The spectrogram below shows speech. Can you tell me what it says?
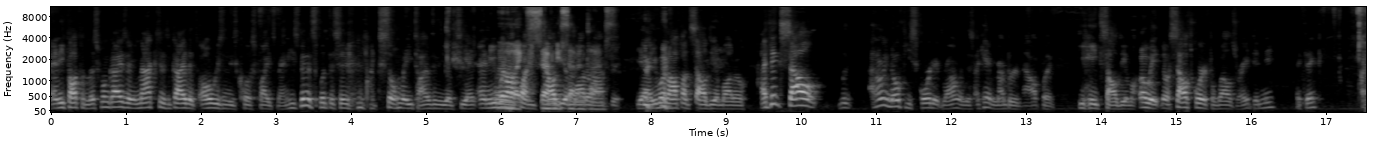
any thoughts on this one, guys? I mean, Max is a guy that's always in these close fights, man. He's been in split decision like so many times in the UFC, and, and he went Well, off on Sal 77 D'Amato after. Yeah, he went off on Sal D'Amato. I think Sal. I don't even know if he scored it wrong in this. I can't remember now, but he hates Sal D'Amato. Oh wait, no, Sal scored it for Wells, right? Didn't he? I think. Um,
